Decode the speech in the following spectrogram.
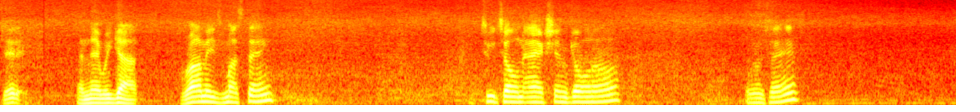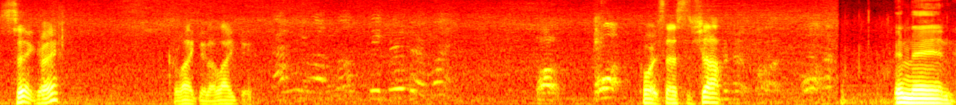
Did it. And then we got Rami's Mustang. Two-tone action going on. You know what I'm saying? Sick, right? I like it, I like it. Of course, that's the shop. And then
